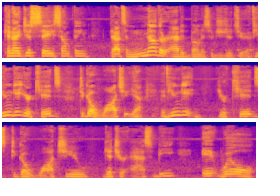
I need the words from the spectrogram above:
can I just say something? That's another added bonus of jujitsu. if you can get your kids to go watch you, yeah. If you can get your kids to go watch you get your ass beat, it will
